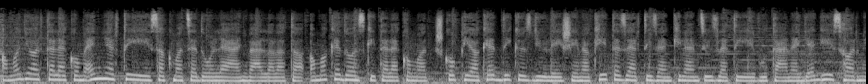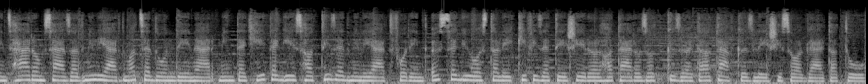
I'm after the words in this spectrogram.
A Magyar Telekom Ennyert Észak-Macedón leányvállalata, a Makedonski Telekomat, Skopje a keddi közgyűlésén a 2019 üzleti év után 1,33 milliárd macedón dénár, mintegy 7,6 milliárd forint összegű osztalék kifizetéséről határozott, közölte a távközlési szolgáltató.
